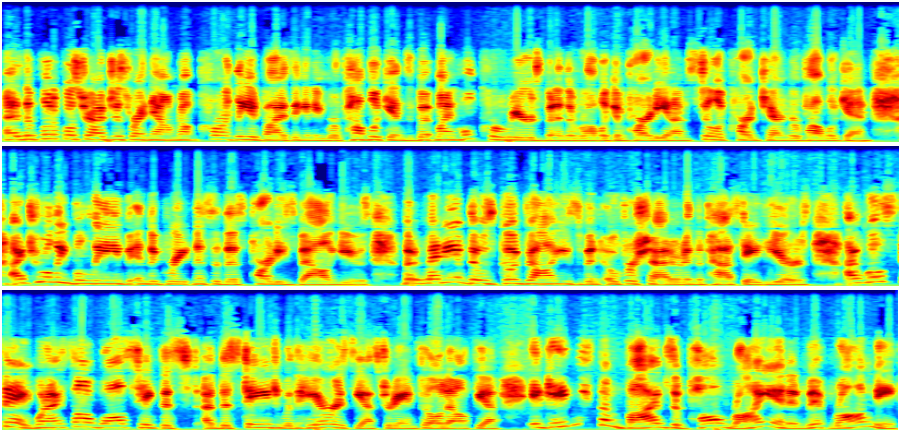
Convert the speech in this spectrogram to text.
As a political strategist right now, I'm not currently advising any Republicans, but my whole career has been in the Republican Party, and I'm still a card-carrying Republican. I truly believe in the greatness of this party's values, but many of those good values have been overshadowed in the past eight years. I will say, when I saw Walz take this uh, the stage with Harris yesterday in Philadelphia, it gave me some vibes of Paul Ryan and Mitt Romney.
